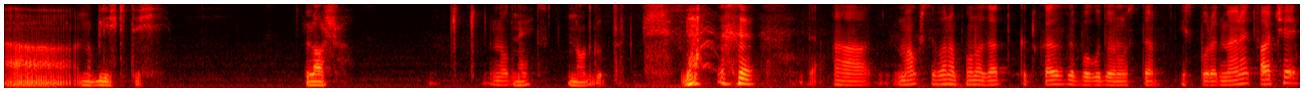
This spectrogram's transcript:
а, на близките си. Лошо. Not Не, good. not good. да. да. А, малко ще се върна по-назад, като каза за благодарността. И според мен е това, че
